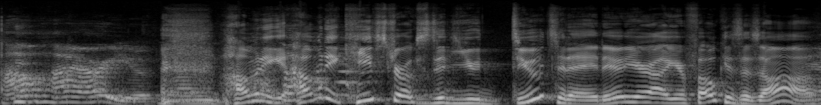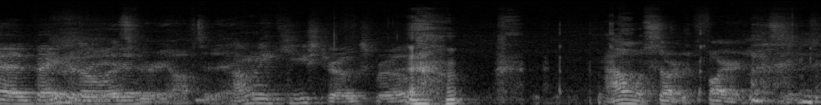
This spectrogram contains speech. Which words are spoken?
How high are you? How many how many keystrokes did you do today, dude? Your uh, your focus is off. Yeah, basically. no, it's yeah. very off today. How many keystrokes, bro? I almost started a fire yesterday.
